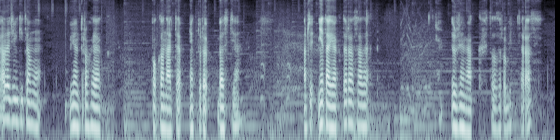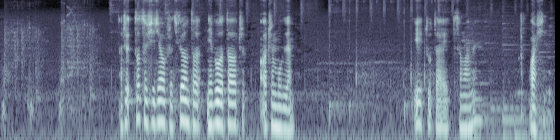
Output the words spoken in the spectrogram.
ale dzięki temu wiem trochę jak pokonać te niektóre bestie. Znaczy, nie tak jak teraz, ale już wiem jak to zrobić teraz. Znaczy, to co się działo przed chwilą, to nie było to, o czym, o czym mówiłem. I tutaj co mamy? Właśnie.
